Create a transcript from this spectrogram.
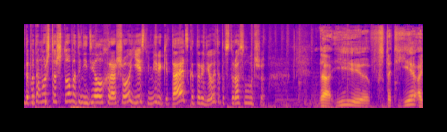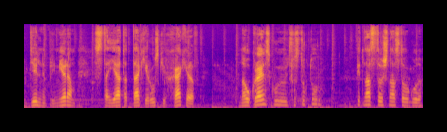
Да потому что, что бы ты ни делал хорошо, есть в мире китаец, который делает это в сто раз лучше. Да, и в статье отдельным примером стоят атаки русских хакеров на украинскую инфраструктуру 15-16 года.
